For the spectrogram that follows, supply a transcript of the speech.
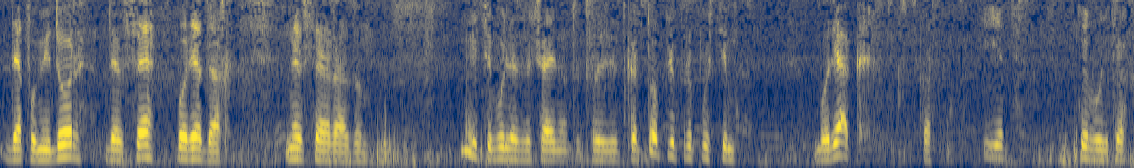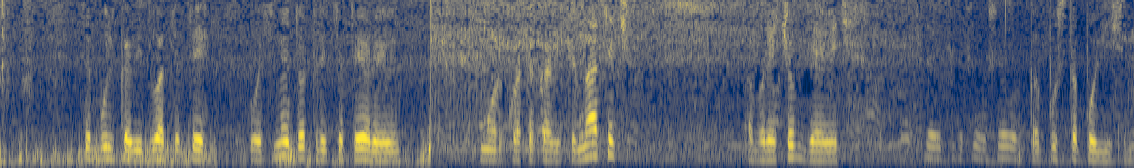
де помідор, де все по рядах, не все разом. Ну і цибуля, звичайно, тут продають картоплю, припустимо, буряк, і цибулька. Цибулька від 28 до 30 гривень. Морква така 18, а бурячок 9. Капуста по 8.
